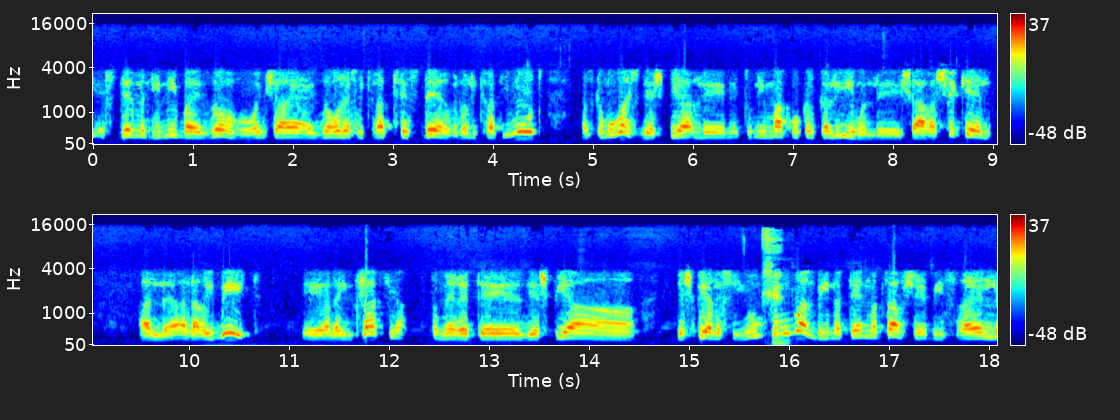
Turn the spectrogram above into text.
הסדר מדיני באזור ורואים שהאזור הולך לקראת הסדר ולא לקראת עימות, אז כמובן שזה ישפיע על אה, נתונים מקרו-כלכליים, על אה, שער השקל, על, על הריבית, אה, על האינפלציה. זאת אומרת, זה ישפיע, ישפיע לחיוב. כן. כמובן, בהינתן מצב שבישראל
